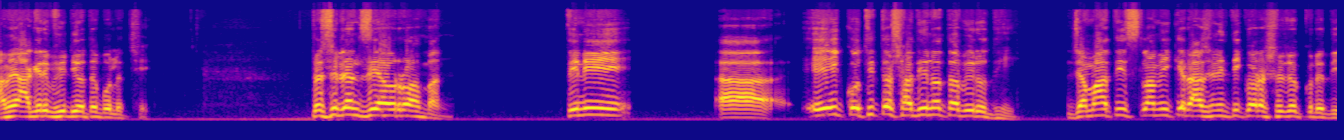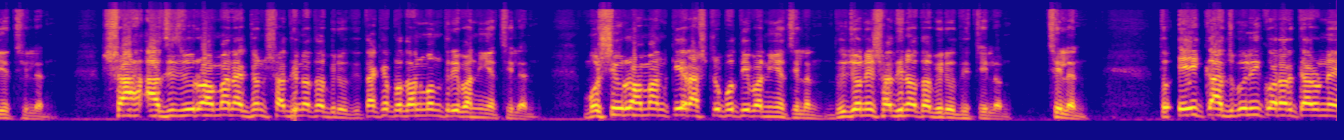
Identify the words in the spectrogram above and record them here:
আমি আগের ভিডিওতে বলেছি প্রেসিডেন্ট জিয়াউর রহমান, তিনি এই কথিত স্বাধীনতা বিরোধী জামাত ইসলামীকে রাজনীতি করার সুযোগ করে দিয়েছিলেন। শাহ আজিজুর রহমান একজন স্বাধীনতা বিরোধী, তাকে প্রধানমন্ত্রী বানিয়েছিলেন। মশিউর রহমানকে রাষ্ট্রপতি বানিয়েছিলেন, দুজনেই স্বাধীনতা বিরোধী ছিলেন ছিলেন। তো এই কাজগুলি করার কারণে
